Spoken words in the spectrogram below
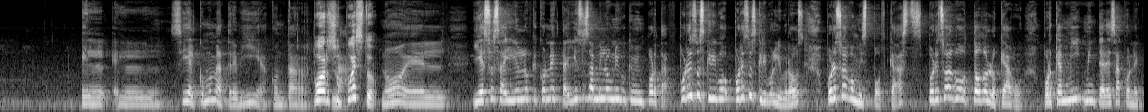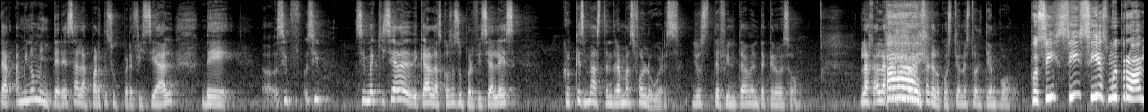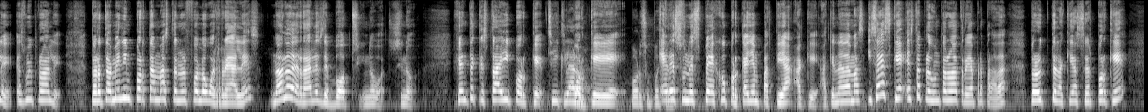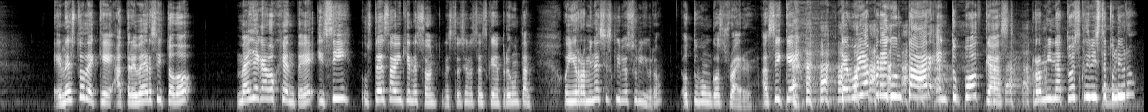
el, el sí, el cómo me atreví a contar. Por supuesto. ¿No? El y eso es ahí lo que conecta. Y eso es a mí lo único que me importa. Por eso escribo, por eso escribo libros, por eso hago mis podcasts, por eso hago todo lo que hago. Porque a mí me interesa conectar. A mí no me interesa la parte superficial de... Uh, si, si, si me quisiera dedicar a las cosas superficiales, creo que es más, tendrá más followers. Yo definitivamente creo eso. La, la gente no gusta que lo cuestiones todo el tiempo. Pues sí, sí, sí, es muy probable, es muy probable. Pero también importa más tener followers reales. No hablo de reales de bots y no bots, sino gente que está ahí porque, sí, claro, porque por supuesto. eres un espejo, porque hay empatía a que, a que nada más. Y sabes qué, esta pregunta no la traía preparada, pero ahorita te la quiero hacer porque en esto de que atreverse y todo, me ha llegado gente, y sí, ustedes saben quiénes son, les estoy diciendo a ustedes que me preguntan, oye, Romina sí escribió su libro o tuvo un ghostwriter. Así que te voy a preguntar en tu podcast, Romina, ¿tú escribiste tu libro?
